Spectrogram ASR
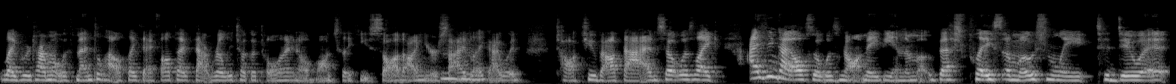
like we were talking about with mental health. Like I felt like that really took a toll. And I know Monty, like you saw it on your mm-hmm. side. Like I would talk to you about that. And so it was like, I think I also was not maybe in the mo- best place emotionally to do it.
